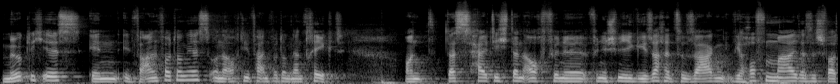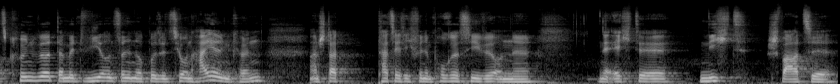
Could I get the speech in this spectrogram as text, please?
möglich ist, in, in Verantwortung ist und auch die Verantwortung dann trägt. Und das halte ich dann auch für eine, für eine schwierige Sache, zu sagen, wir hoffen mal, dass es schwarz-grün wird, damit wir uns dann in der Opposition heilen können, anstatt tatsächlich für eine progressive und eine, eine echte, nicht schwarze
